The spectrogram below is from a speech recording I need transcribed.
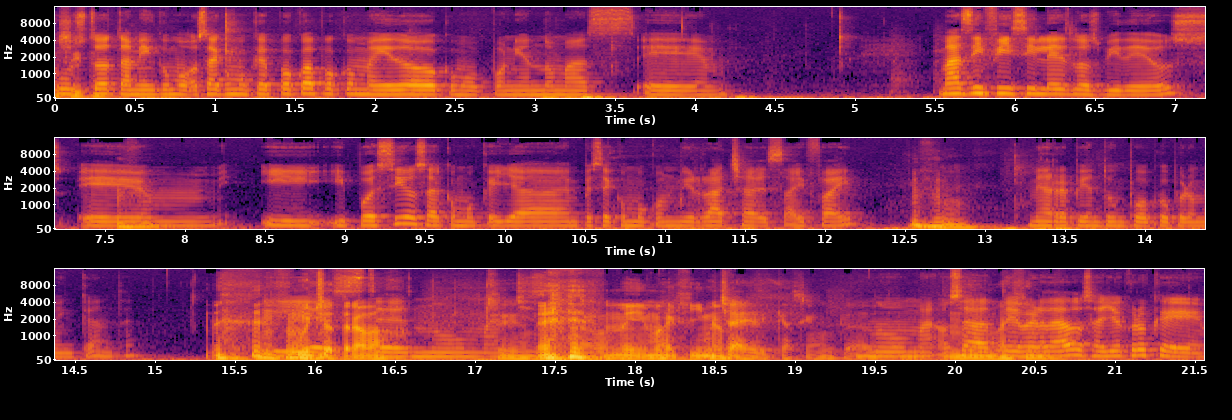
justo también como, o sea, como que poco a poco me he ido como poniendo más, eh, más difíciles los videos. eh, y, y pues sí, o sea, como que ya empecé como con mi racha de sci-fi. Me arrepiento un poco, pero me encanta. Mucho este, trabajo. No Sí, manches. mucho trabajo. Me imagino. Mucha dedicación. claro, No, ma- o sea, de verdad, o sea, yo creo que,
